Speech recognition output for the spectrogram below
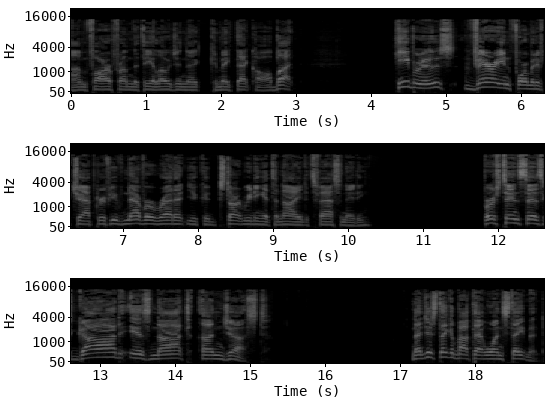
I'm far from the theologian that can make that call. But Hebrews, very informative chapter. If you've never read it, you could start reading it tonight. It's fascinating. Verse 10 says, God is not unjust. Now just think about that one statement.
